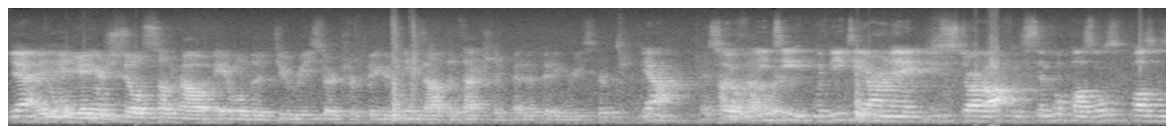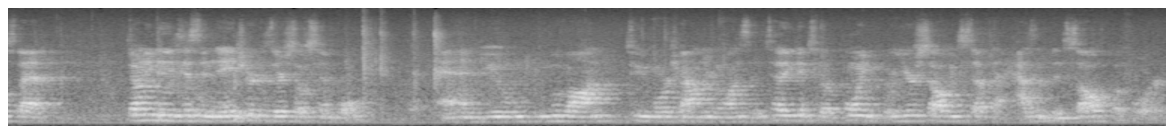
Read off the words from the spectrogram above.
Yeah. And, and yet you're still somehow able to do research or figure things out that's actually benefiting research? Yeah, And so that ET, with EteRNA, you start off with simple puzzles, puzzles that don't even exist in nature because they're so simple. And you move on to more challenging ones until you get to the point where you're solving stuff that hasn't been solved before.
